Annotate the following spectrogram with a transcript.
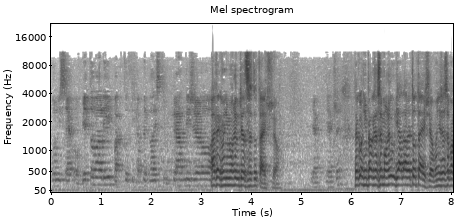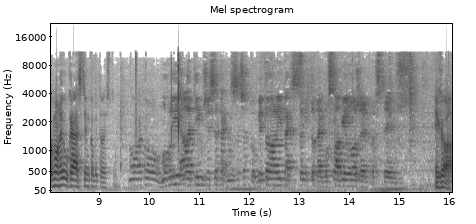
oni se jako obětovali, pak to ty kapitalisti ukradli, že jo. Ale tak oni mohli udělat zase to tež, že jo. Jak, jakže? Tak oni pak zase mohli udělat ale to tež, že jo. Oni zase pak mohli ukrást těm kapitalistům. No jako mohli, ale tím, že se tak na začátku obětovali, tak se jich to tak oslabilo, že prostě už jako.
